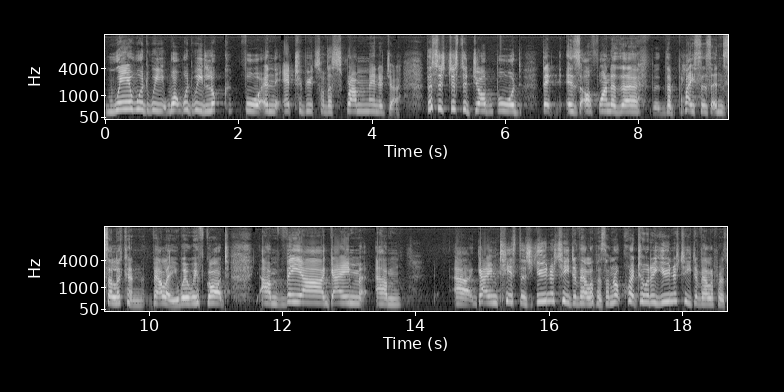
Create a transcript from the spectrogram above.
Where would we, what would we look for in the attributes of a scrum manager? This is just a job board that is off one of the, the places in Silicon Valley where we've got um, VR game um, uh, game testers, Unity developers. I'm not quite sure what a Unity developer is.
